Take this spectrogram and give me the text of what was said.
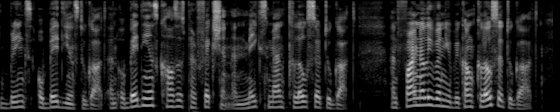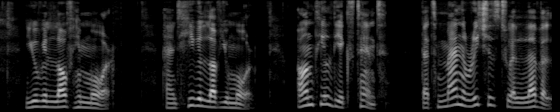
brings obedience to God, and obedience causes perfection and makes man closer to God. And finally, when you become closer to God, you will love Him more, and He will love you more, until the extent that man reaches to a level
